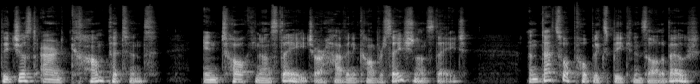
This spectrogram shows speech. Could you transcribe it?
They just aren't competent in talking on stage or having a conversation on stage. And that's what public speaking is all about.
